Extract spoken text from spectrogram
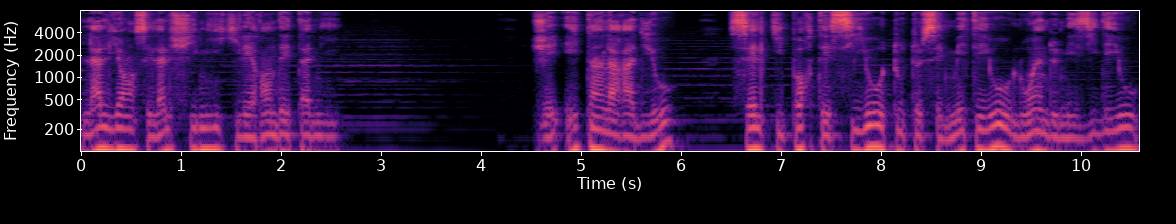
l'alliance et l'alchimie qui les rendaient amis. J'ai éteint la radio, celle qui portait si haut toutes ces météos loin de mes idéaux.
